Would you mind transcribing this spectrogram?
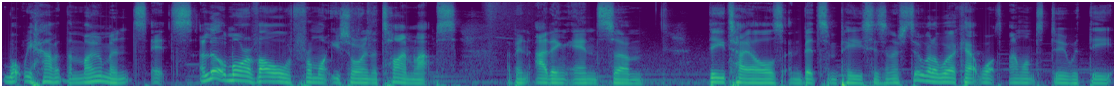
what we have at the moment. It's a little more evolved from what you saw in the time lapse. I've been adding in some details and bits and pieces and I've still got to work out what I want to do with the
